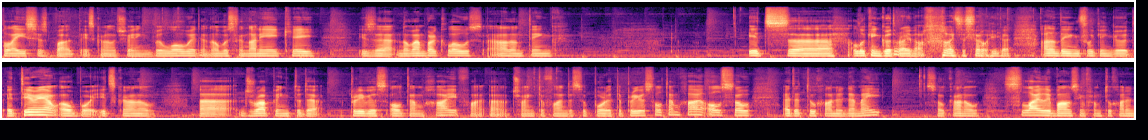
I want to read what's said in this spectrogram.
places but it's currently trading below it. And obviously 98k is a November close. I don't think it's uh, looking good right now let's just say like that. I don't think it's looking good. Ethereum oh boy it's kind of uh, dropping to the previous all-time high uh, trying to find the support at the previous all-time high. Also at the 200 MA so kind of slightly bouncing from 200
